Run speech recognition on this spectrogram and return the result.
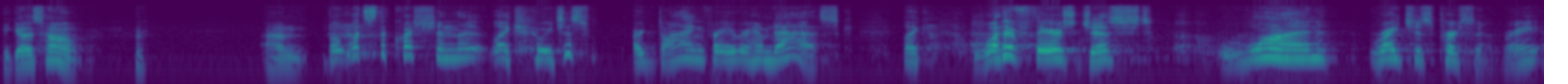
He goes home. Um, but what's the question that, like, we just are dying for Abraham to ask? Like, what if there's just one righteous person, right?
